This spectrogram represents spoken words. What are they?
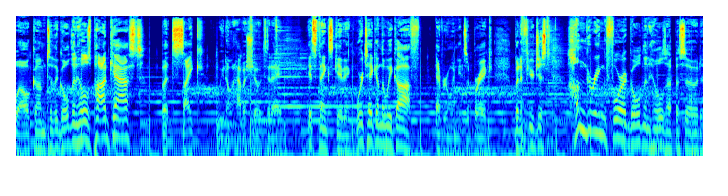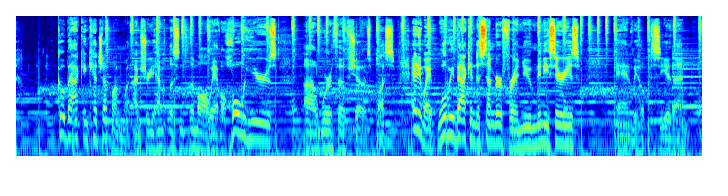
Welcome to the Golden Hills podcast. But psych, we don't have a show today. It's Thanksgiving. We're taking the week off. Everyone needs a break. But if you're just hungering for a Golden Hills episode, go back and catch up on one. I'm sure you haven't listened to them all. We have a whole year's uh, worth of shows plus. Anyway, we'll be back in December for a new mini series, and we hope to see you then.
